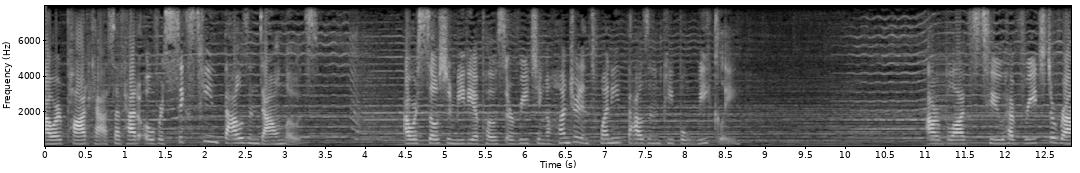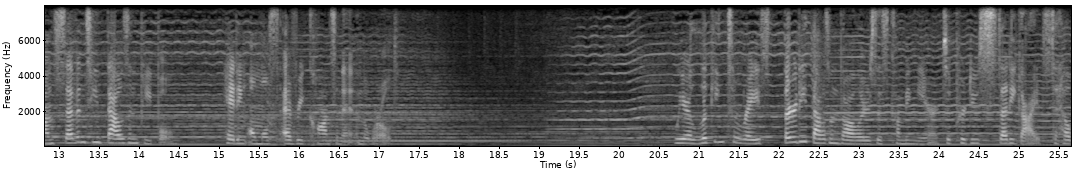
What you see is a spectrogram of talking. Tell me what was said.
Our podcasts have had over 16,000 downloads. Our social media posts are reaching 120,000 people weekly. Our blogs, too, have reached around 17,000 people, hitting almost every continent in the world. We are looking to raise $30,000 this coming year to produce study guides to help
